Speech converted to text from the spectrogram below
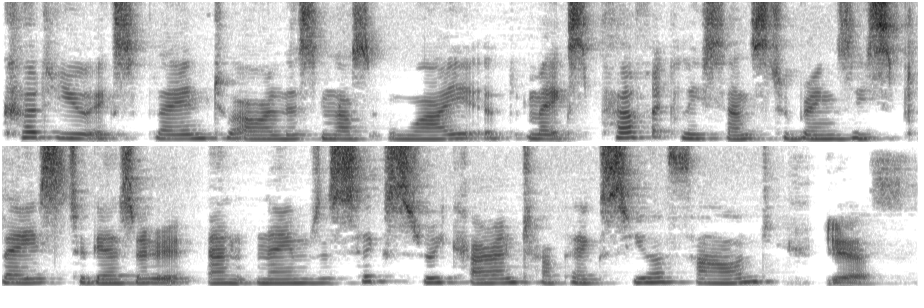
could you explain to our listeners why it makes perfectly sense to bring these plays together and name the six recurrent topics you have found? Yes.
